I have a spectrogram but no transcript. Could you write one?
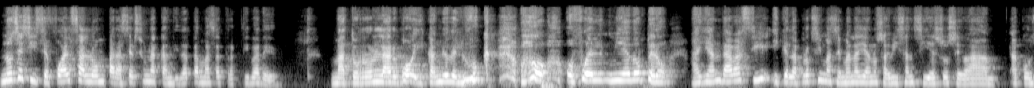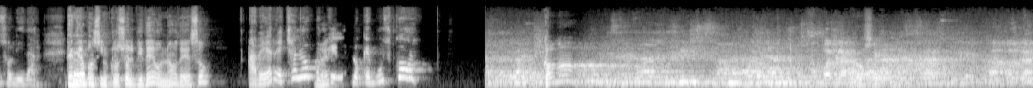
No sé si se fue al salón para hacerse una candidata más atractiva de matorrón largo y cambio de look, o, fue el miedo, pero ahí andaba así y que la próxima semana ya nos avisan si eso se va a, consolidar. Tenemos incluso el video, ¿no? De eso. A ver, échalo, porque lo que busco. ¿Cómo? A Puebla. No sé. A Puebla.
